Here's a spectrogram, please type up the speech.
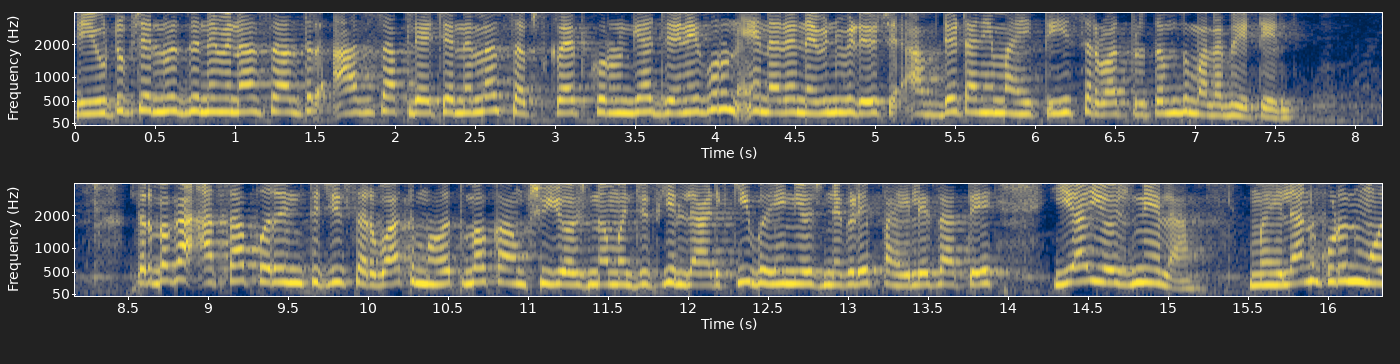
हे यूट्यूब चॅनलवर जर नवीन असाल तर आजच आपल्या चॅनलला सबस्क्राईब करून घ्या. जेणेकरून येणाऱ्या नवीन व्हिडिओचे अपडेट आणि माहिती ही सर्वात प्रथम तुम्हाला भेटेल. तर बघा आतापर्यंतची सर्वात महत्त्वाकांक्षी योजना म्हणजेच की लाडकी बहीण योजनेकडे पाहिले जाते या योजनेला महिलांकडून मो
